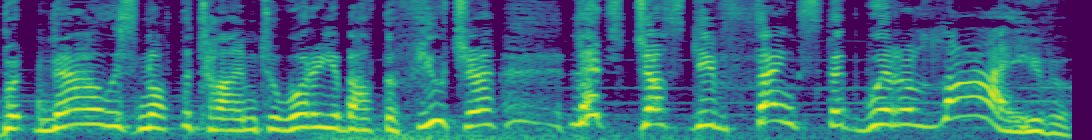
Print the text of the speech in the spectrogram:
But now is not the time to worry about the future. Let's just give thanks that we're alive.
